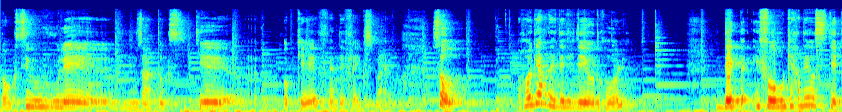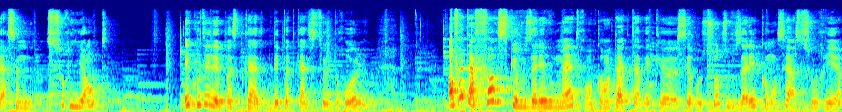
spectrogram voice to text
Donc, si vous voulez vous intoxiquer, euh, ok, faites des fake smiles. So, regardez des vidéos drôles. il faut regarder aussi des personnes souriantes. Écoutez des podcasts, des podcasts drôles. En fait, à force que vous allez vous mettre en contact avec euh, ces ressources, vous allez commencer à sourire.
